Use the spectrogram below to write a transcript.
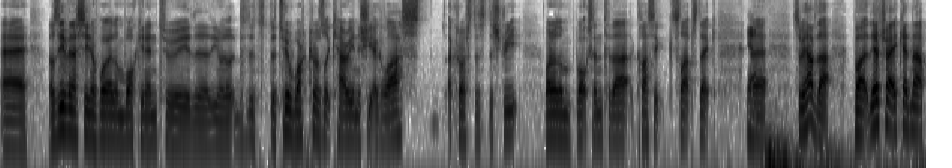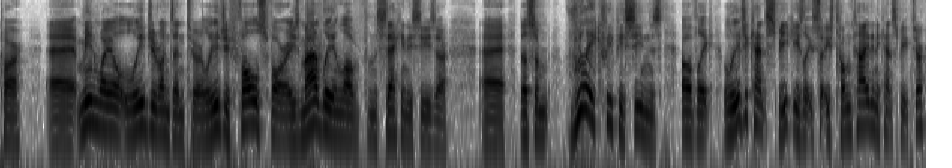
Uh, there's even a scene of one of them walking into the you know the, the, the two workers like carrying a sheet of glass across the, the street. One of them walks into that classic slapstick. Yeah. Uh, so we have that, but they're trying to kidnap her. Uh, meanwhile, Luigi runs into her. Luigi falls for her. He's madly in love from the second he sees her. Uh, there's some really creepy scenes of like Luigi can't speak. He's like so he's tongue tied and he can't speak to her.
